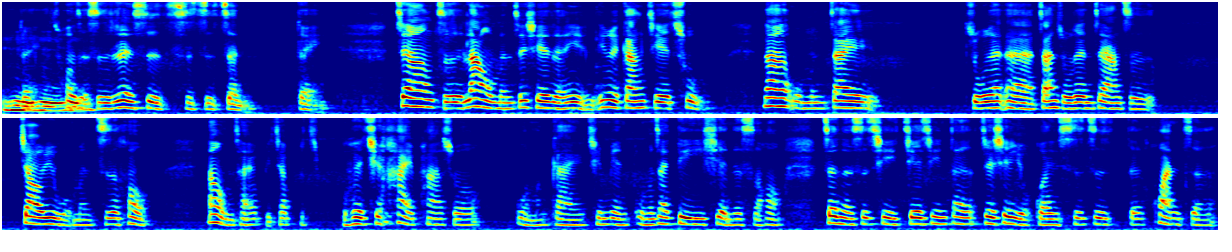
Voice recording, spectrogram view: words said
嗯、对，嗯、或者是认识失智症，对，这样子让我们这些人也因为刚接触，那我们在主任呃张主任这样子。教育我们之后，那我们才比较不不会去害怕说，我们该去面。我们在第一线的时候，真的是去接近在这些有关失智的患者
